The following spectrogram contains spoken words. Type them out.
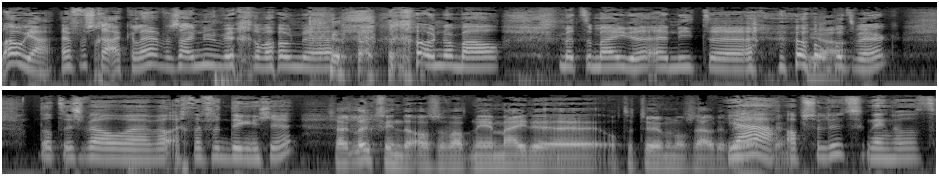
van, oh ja, even schakelen. Hè? We zijn nu weer gewoon, gewoon normaal met de meiden en niet Ja. op het werk. Dat is wel, wel echt even een dingetje. Zou je het leuk vinden als er wat meer meiden op de terminal zouden Ja, werken? absoluut. Ik denk dat het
